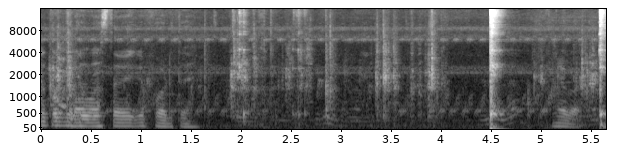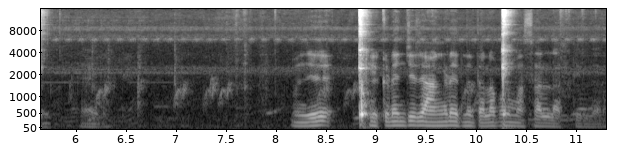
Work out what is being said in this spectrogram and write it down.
इकडे मस्त वेगळी फोडतोय. हे बघ. म्हणजे खेकड्यांचे जे आंगडे आहेत ना त्याला पण मसाला लागतील जरा.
